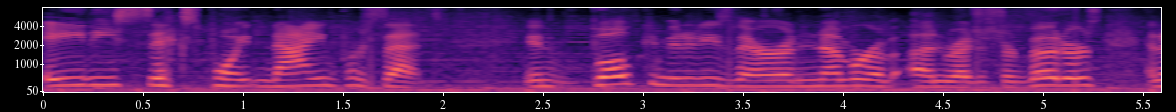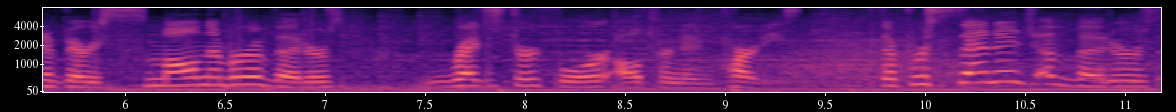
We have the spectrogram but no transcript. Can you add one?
86.9%. In both communities, there are a number of unregistered voters and a very small number of voters registered for alternative parties. The percentage of voters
